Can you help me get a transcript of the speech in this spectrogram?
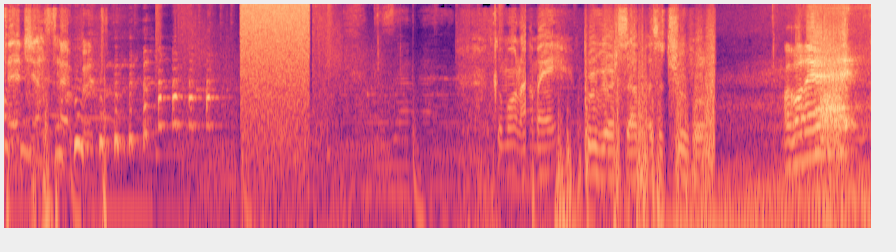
that just happened. Come on, Ame. Prove yourself as a true wolf. I got it!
